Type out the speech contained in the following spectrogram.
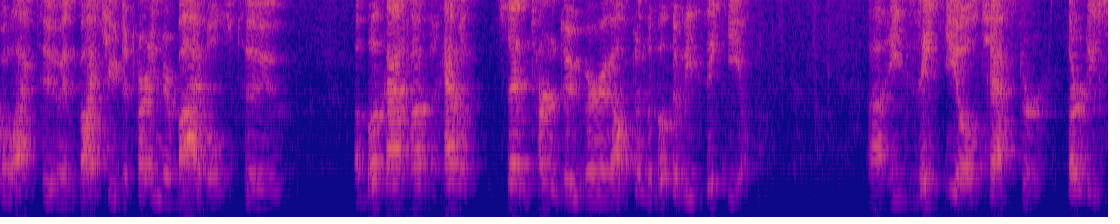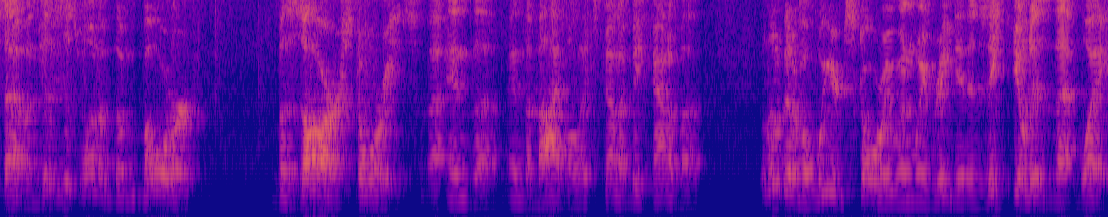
I would like to invite you to turn in your Bibles to a book I haven't said turn to very often, the book of Ezekiel. Uh, Ezekiel chapter 37. This is one of the more bizarre stories uh, in the in the Bible. It's going to be kind of a, a little bit of a weird story when we read it. Ezekiel is that way.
